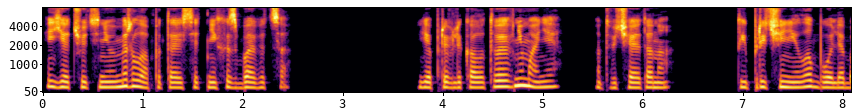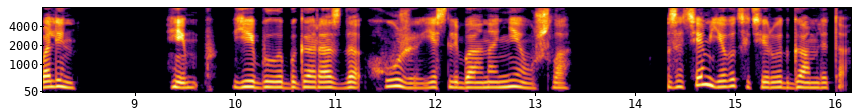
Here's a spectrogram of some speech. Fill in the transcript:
и я чуть не умерла, пытаясь от них избавиться». «Я привлекала твое внимание», — отвечает она. «Ты причинила боль Абалин». Имп, ей было бы гораздо хуже, если бы она не ушла. Затем Ева цитирует Гамлета.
